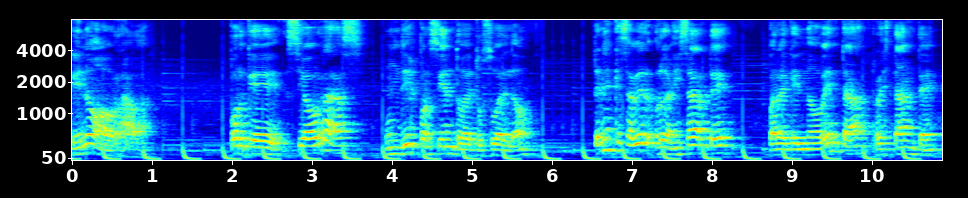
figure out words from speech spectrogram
que no ahorraba. Porque si ahorras un 10% de tu sueldo, tenés que saber organizarte para que el 90% restante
